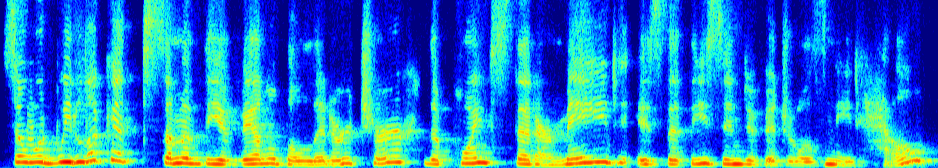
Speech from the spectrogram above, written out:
So would we look at some of the available literature, the points that are made is that these individuals need help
